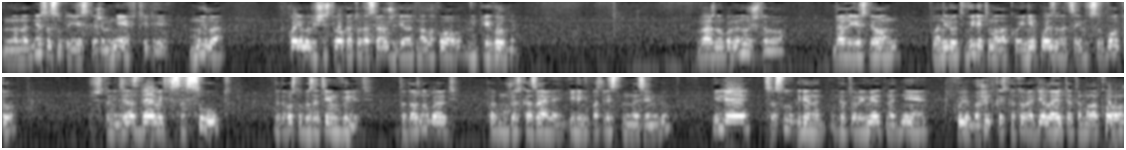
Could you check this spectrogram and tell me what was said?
но на дне сосуда есть, скажем, нефть или мыло, какое-либо вещество, которое сразу же делает молоко непригодным. Важно упомянуть, что даже если он планирует вылить молоко и не пользоваться им в субботу, что нельзя сдаивать в сосуд для того, чтобы затем вылить. Это должно быть как мы уже сказали, или непосредственно на землю, или сосуд, где, который имеет на дне какую-либо жидкость, которая делает это молоко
